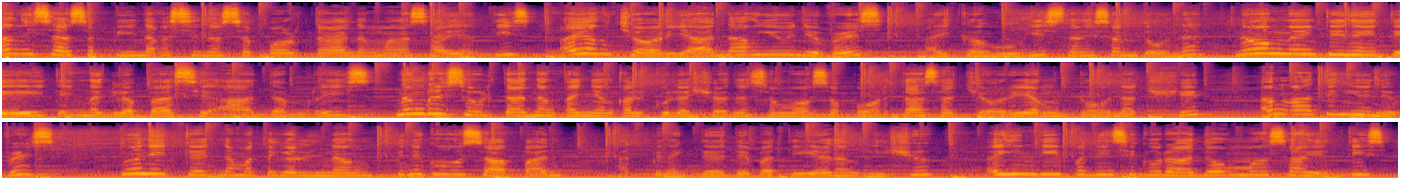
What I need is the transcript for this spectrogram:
ang isa sa pinakasinusuportahan ng mga scientists ay ang teorya na ang universe ay kahugis ng isang donut. Noong 1998 ay naglabas si Adam Riess ng resulta ng kanyang kalkulasyon na sumusuporta sa teoryang donut shape ang ating universe. Ngunit kahit na matagal nang pinag-uusapan at pinagdedebatihan ang issue ay hindi pa din sigurado ang mga scientists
